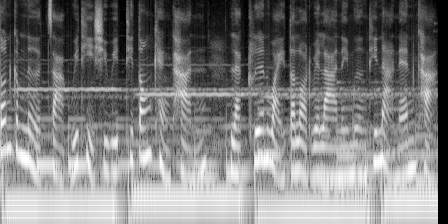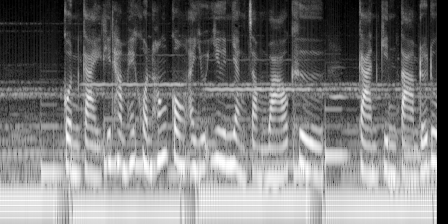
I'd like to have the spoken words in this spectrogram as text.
ต้นกำเนิดจากวิถีชีวิตที่ต้องแข่งขัน และเคลื่อนไหวตลอดเวลาในเมืองที่หนาแน่นค่ะ กลไกที่ทำให้คนฮ่องกงอายุยืนอย่างจำว้าวคือ การกินตามฤดู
